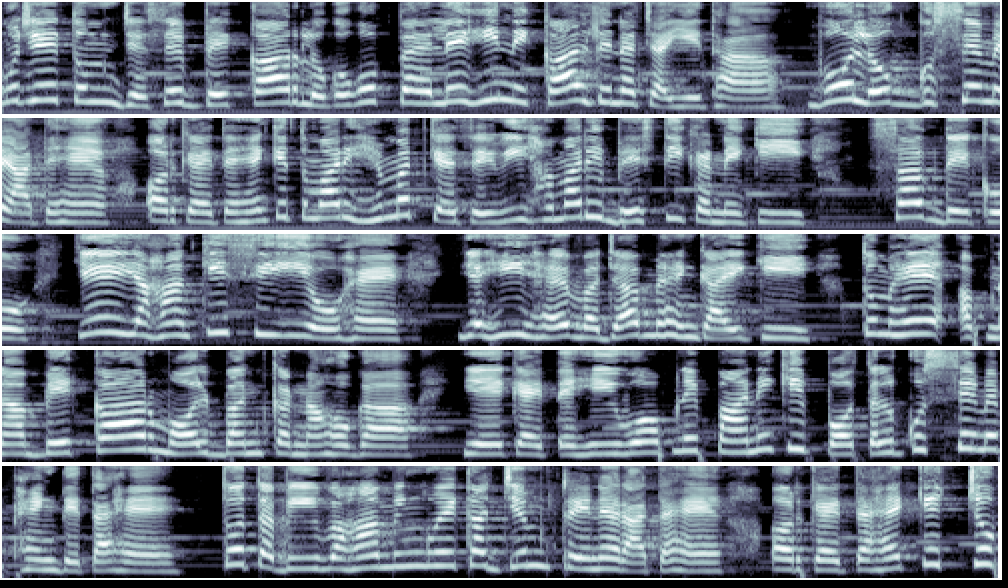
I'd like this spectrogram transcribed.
मुझे तुम जैसे बेकार लोगों को पहले ही निकाल देना चाहिए था। वो लोग गुस्से में आते हैं और कहते हैं कि तुम्हारी हिम्मत कैसे हुई हमारी बेइज्जती करने की। सब देखो, ये यहाँ की सीईओ है। यही है वजह महँगाई की। तुम्हें अपना बेकार मॉल बंद करना होगा। ये कहते ही वो अपने पानी की बोतल गुस्से में फेंक देता है। तो तभी वहाँ मिंगवे का जिम ट्रेनर आता है और कहता है कि, चुप,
